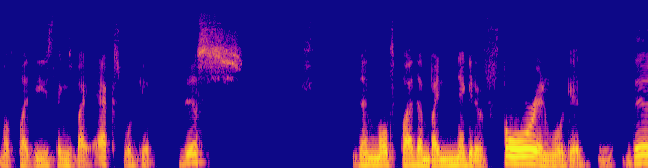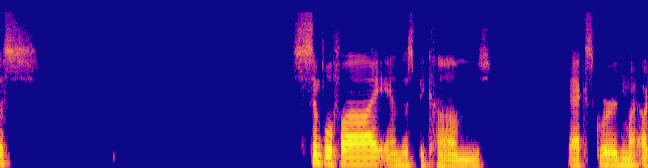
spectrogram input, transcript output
Multiply these things by x, we'll get this, then multiply them by negative 4, and we'll get this. Simplify, and this becomes x squared, uh,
